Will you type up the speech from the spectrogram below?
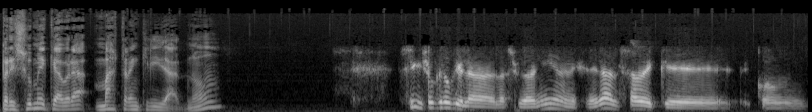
presume que habrá más tranquilidad, ¿no? Sí, yo creo que la, ciudadanía en general sabe que con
